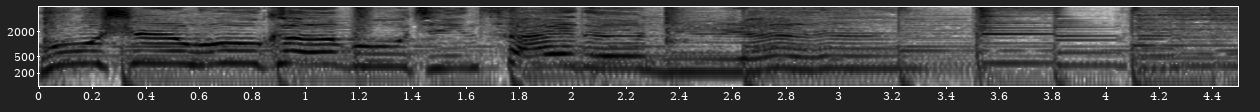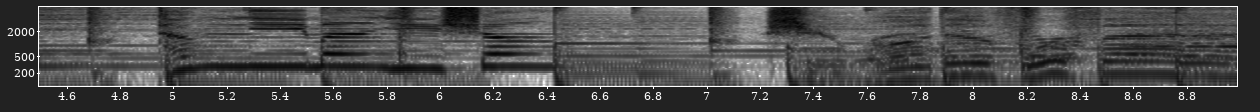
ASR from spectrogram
无时无刻不精彩的女人。疼你们一生是我的福分。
